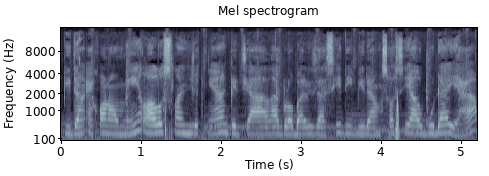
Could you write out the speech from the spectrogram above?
bidang ekonomi, lalu selanjutnya gejala globalisasi di bidang sosial budaya.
